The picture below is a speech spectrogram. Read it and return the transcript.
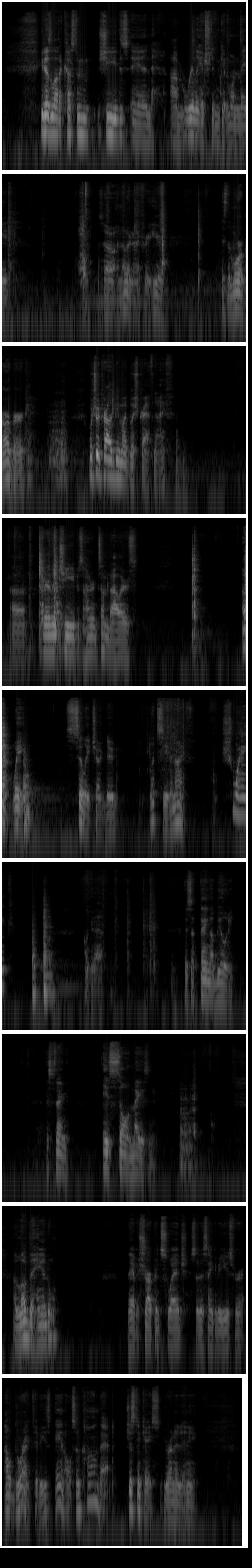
He does a lot of custom sheaths and I'm really interested in getting one made. So another knife right here is the Mora Garberg, which would probably be my bushcraft knife. Uh, fairly cheap, it's a hundred something dollars. Oh, wait. Silly chug, dude. Let's see the knife. Schwank. Look at that. It's a thing of beauty. This thing is so amazing. I love the handle. They have a sharpened swedge, so this thing can be used for outdoor activities and also combat, just in case you run into any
